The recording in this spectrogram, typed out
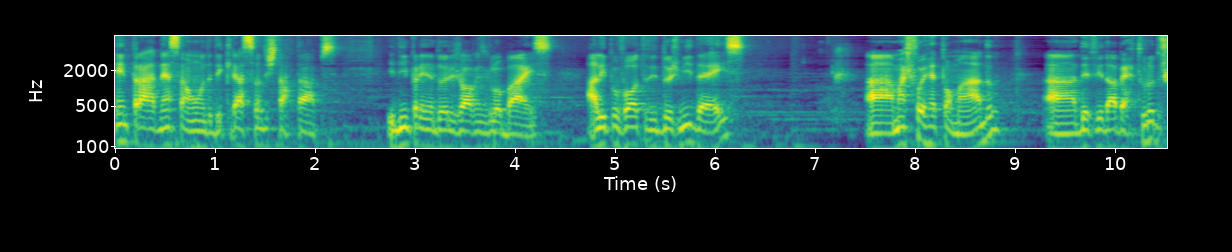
entrar nessa onda de criação de startups e de empreendedores jovens globais ali por volta de 2010, ah, mas foi retomado ah, devido à abertura dos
